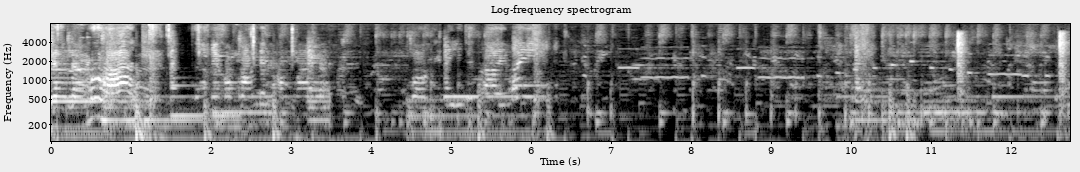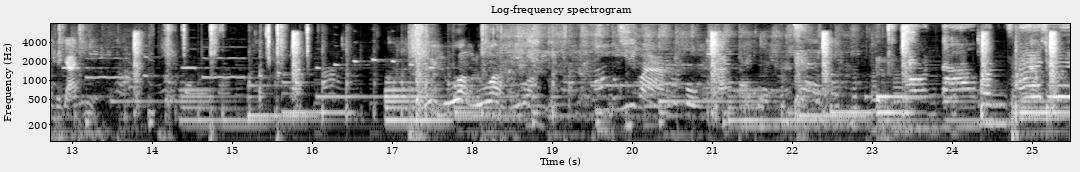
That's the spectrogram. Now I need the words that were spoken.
แล้วนะเมื่อวานที่ได้คงมองกันทำไมบอกดีๆจะตายไหมระยะนี้เฮ้ยล่วงล่วงล่วงนี้ดีกว่าไม่โกงนะครับไม่โกงนอนดาบนฟ้าช่วย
